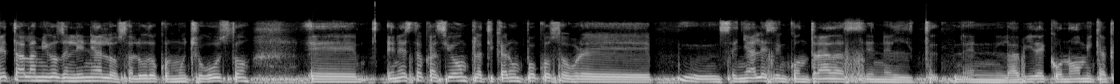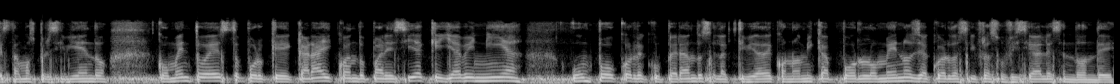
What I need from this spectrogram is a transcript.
¿Qué tal amigos en línea? Los saludo con mucho gusto. Eh, en esta ocasión platicar un poco sobre mm, señales encontradas en, el, en la vida económica que estamos percibiendo. Comento esto porque, caray, cuando parecía que ya venía un poco recuperándose la actividad económica, por lo menos de acuerdo a cifras oficiales en donde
